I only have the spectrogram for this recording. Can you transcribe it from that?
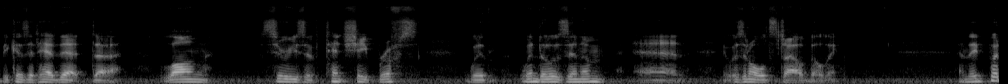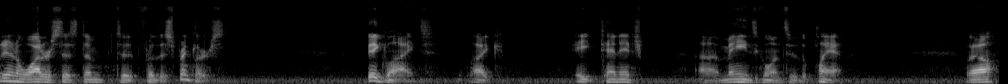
because it had that uh, long series of tent shaped roofs with windows in them, and it was an old style building. And they'd put in a water system to, for the sprinklers. Big lines, like eight, 10 inch uh, mains going through the plant. Well,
